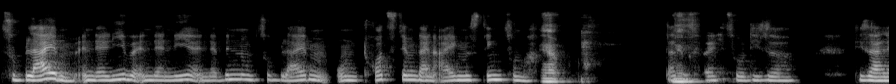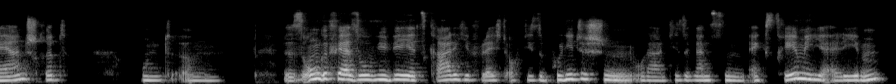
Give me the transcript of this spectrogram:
zu bleiben, in der Liebe, in der Nähe, in der Bindung zu bleiben und trotzdem dein eigenes Ding zu machen. Ja. Das ja. ist vielleicht so diese, dieser Lernschritt. Und ähm, das ist ungefähr so, wie wir jetzt gerade hier vielleicht auch diese politischen oder diese ganzen Extreme hier erleben.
